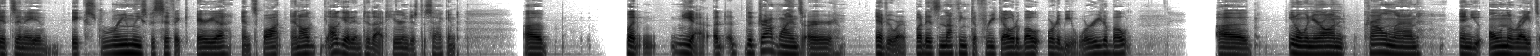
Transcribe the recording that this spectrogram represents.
it's in a extremely specific area and spot, and I'll I'll get into that here in just a second. Uh, but yeah, uh, the trap lines are everywhere, but it's nothing to freak out about or to be worried about. Uh, you know, when you're on crown land and you own the rights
